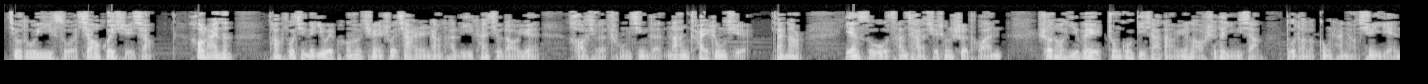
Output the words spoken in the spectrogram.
就读一所教会学校。后来呢，他父亲的一位朋友劝说家人让他离开修道院，考取了重庆的南开中学。在那儿，严肃参加了学生社团，受到一位中共地下党员老师的影响，读到了《共产党宣言》，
